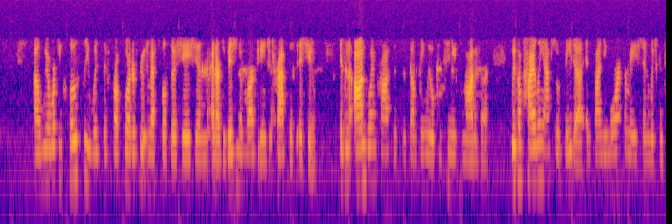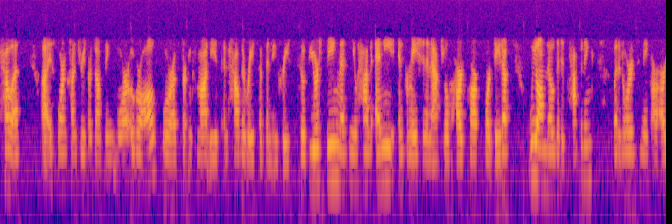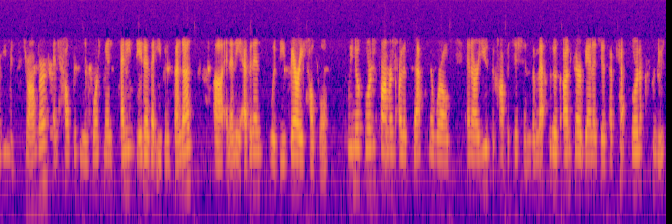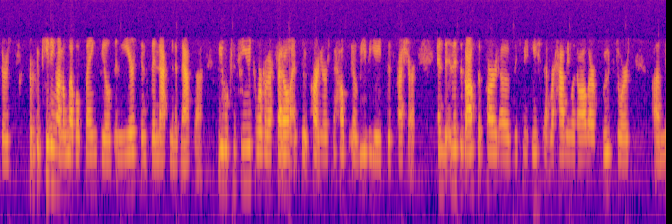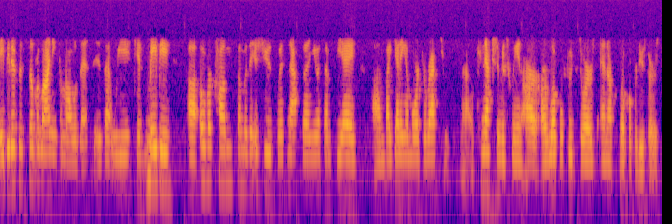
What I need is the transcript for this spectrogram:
Um, we are working closely with the Florida Fruit and Vegetable Association and our Division of Marketing to track this issue. It's an ongoing process and something we will continue to monitor. We're compiling actual data and finding more information which can tell us uh, if foreign countries are dumping more overall or of certain commodities and how the rates have been increased. So if you are seeing this and you have any information and actual hardcore core data, we all know that it's happening, but in order to make our argument stronger and help with the enforcement, any data that you can send us uh, and any evidence would be very helpful. We know Florida's farmers are the best in the world and are used to competition, but Mexico's unfair advantages have kept Florida producers from competing on a level playing field in the years since the enactment of NAFTA. We will continue to work with our federal and state partners to help alleviate this pressure. And, and this is also part of the communication that we're having with all our food stores um, maybe there's a silver lining from all of this is that we can maybe uh, overcome some of the issues with NAFTA and USMCA um, by getting a more direct uh, connection between our, our local food stores and our local producers.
